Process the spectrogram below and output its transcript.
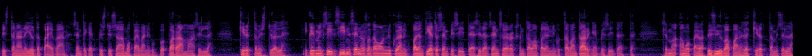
pistän aina iltapäivään sen takia, että pystyy se aamupäivän niin kuin varaamaan sille kirjoittamistyölle. Niin kyllä si- siinä, sen osalta on nykyään niin kuin paljon tietoisempi siitä, ja sitä, sen seurauksena tavan paljon niin kuin, tavan tarkempi siitä, että se aamupäivä pysyy vapaana sille kirjoittamiselle,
